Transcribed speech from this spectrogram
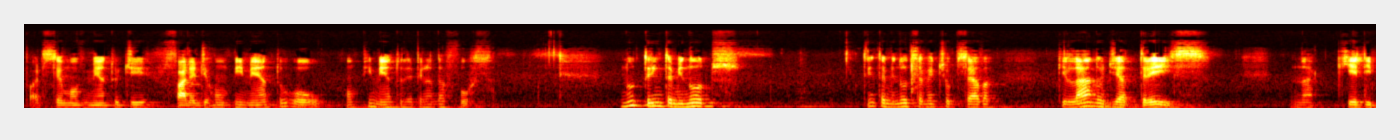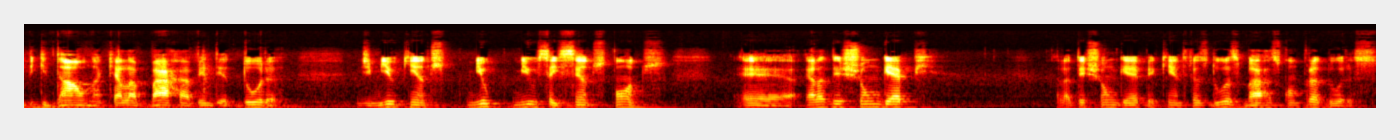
pode ser movimento de falha de rompimento ou rompimento dependendo da força. No 30 minutos, 30 minutos a gente observa que lá no dia 3, naquele big down, naquela barra vendedora de 1.500, 1.600 pontos, é, ela deixou um gap. Ela deixou um gap aqui entre as duas barras compradoras.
